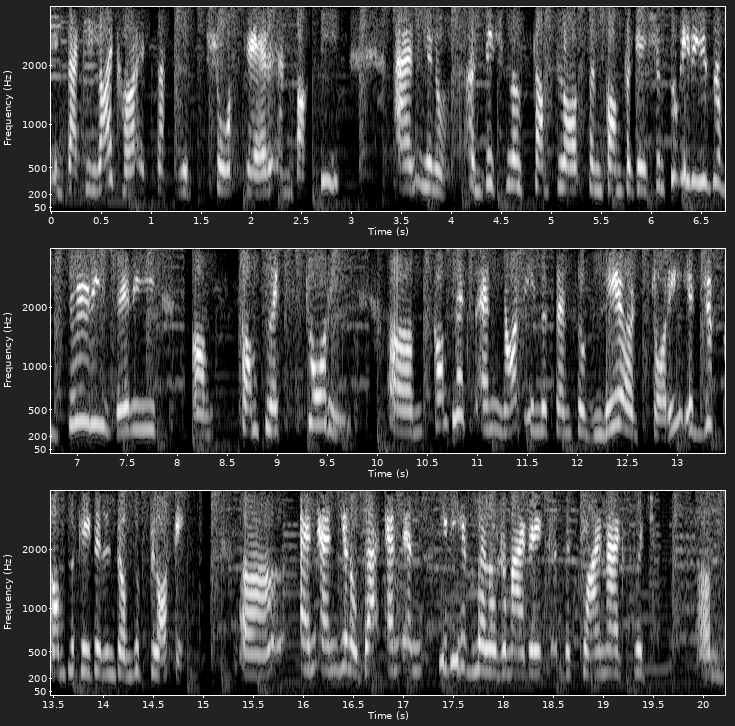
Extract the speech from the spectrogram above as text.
exactly like her, except with short hair and buck teeth. And, you know, additional subplots and complications. So it is a very, very um, complex story. Um, complex and not in the sense of layered story. It's just complicated in terms of plotting. Uh, and, and, you know, that, and, and it is melodramatic. The climax, which um,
